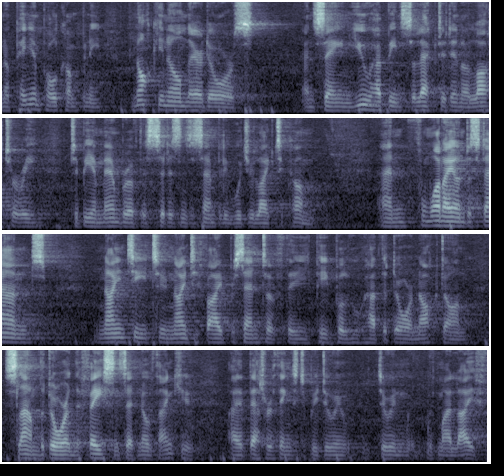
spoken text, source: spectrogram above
an opinion poll company knocking on their doors and saying, you have been selected in a lottery to be a member of the Citizens Assembly, would you like to come? And from what I understand, 90 to 95% of the people who had the door knocked on slammed the door in the face and said, no, thank you. I have better things to be doing, doing with my life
